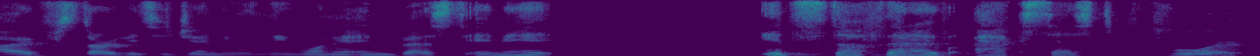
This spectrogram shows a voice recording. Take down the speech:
i've started to genuinely want to invest in it it's stuff that i've accessed for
